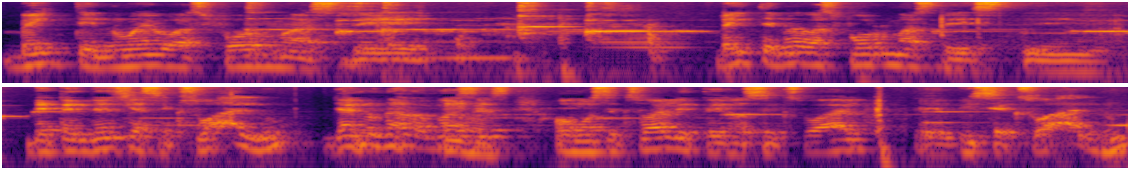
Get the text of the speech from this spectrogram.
20 nuevas formas de... 20 nuevas formas de, este, de tendencia sexual, ¿no? Ya no nada más es homosexual, heterosexual, eh, bisexual, ¿no?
